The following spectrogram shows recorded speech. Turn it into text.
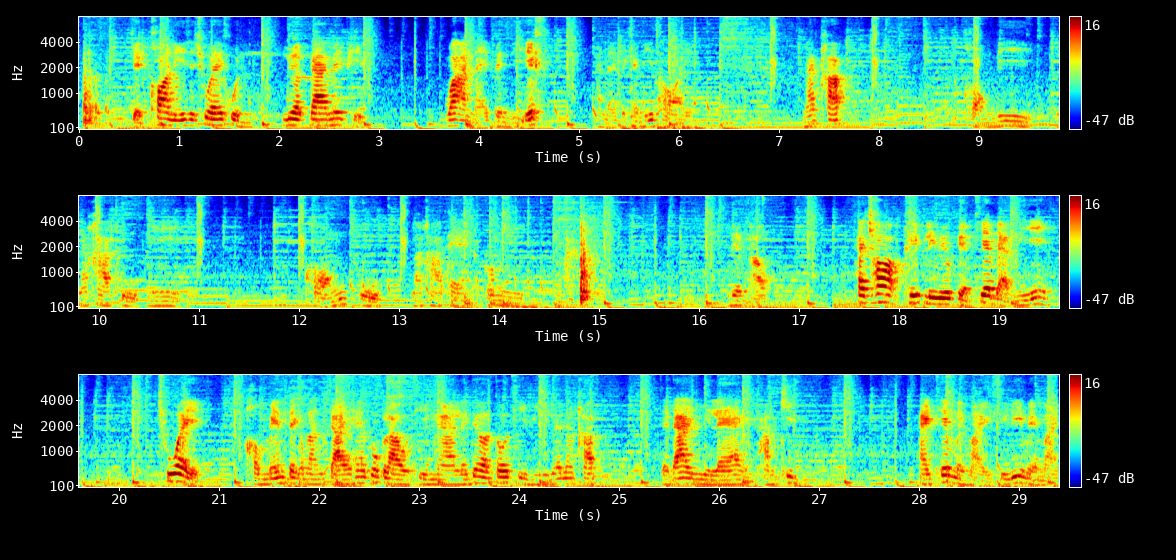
7ข้อนี้จะช่วยให้คุณเลือกได้ไม่ผิด ว่าอันไหนเป็น DX อันไหนเป็น Candy Toy นะครับ ของดีราคาถูกมีของถูกราคาแพงก็มี เลือกเอา ถ้าชอบคลิปรีวิวเปรียบเทียบแบบนี้ ช่วยคอมเมนต์เป็นกำลังใจให้พวกเราทีมงาน r a d i o Auto TV ด้วยนะครับ จะได้มีแรงทำคลิปไอเทมใหม่ๆ ซีรีส์ใหม่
